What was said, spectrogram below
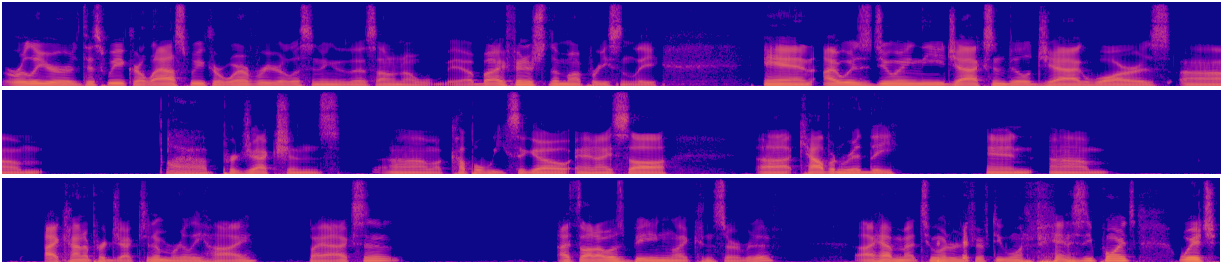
earlier this week or last week or wherever you're listening to this. I don't know, but I finished them up recently, and I was doing the Jacksonville Jaguars um, uh, projections um, a couple weeks ago, and I saw uh, Calvin Ridley, and um, I kind of projected him really high by accident. I thought I was being like conservative. I have him at 251 fantasy points, which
